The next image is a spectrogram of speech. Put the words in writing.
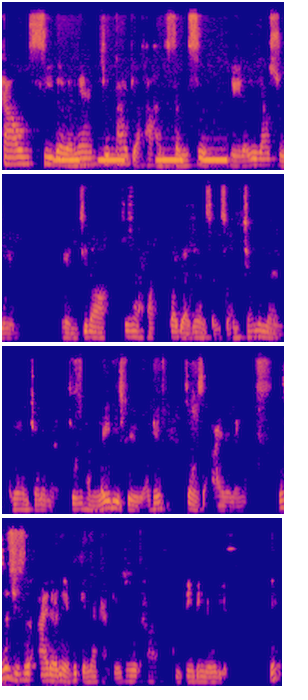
高 C 的人呢，就代表他很绅士，女的就叫淑女。OK，你记得哦，就是很外表就很绅士，很 gentleman，OK，很 gentleman，就是很 ladies feel。OK，这种是 I 的人啊。可是其实 I 的人也会给人家感觉就是他很彬彬有礼。OK，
